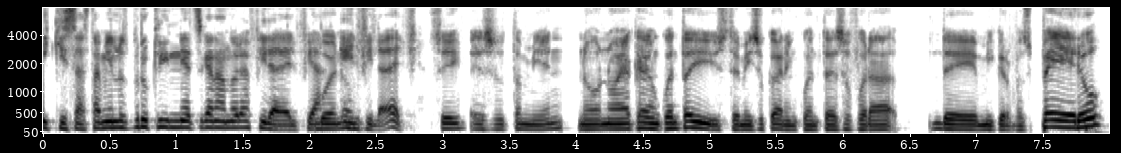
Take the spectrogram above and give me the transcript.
y quizás también los Brooklyn Nets ganándole a Filadelfia Bueno. en Filadelfia. sí, eso también. No, no había caído en cuenta y usted me hizo caer en cuenta de eso fuera de micrófonos. Pero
